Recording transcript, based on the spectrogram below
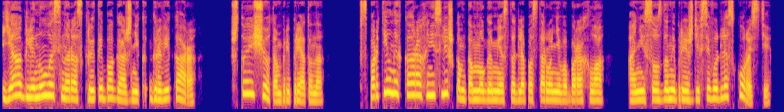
Я оглянулась на раскрытый багажник гравикара. Что еще там припрятано? В спортивных карах не слишком-то много места для постороннего барахла. Они созданы прежде всего для скорости.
